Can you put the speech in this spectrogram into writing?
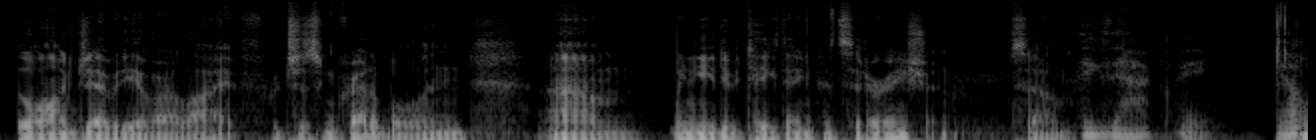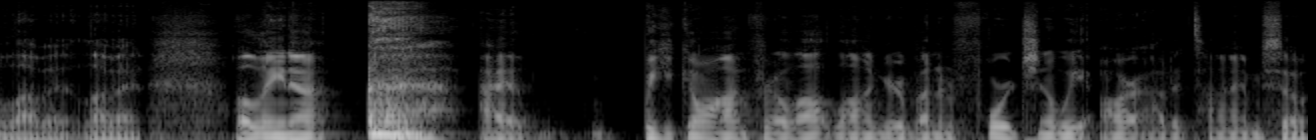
to the longevity of our life, which is incredible, and um, we need to take that in consideration. So exactly. I Yep. love it, love it. Well, Lina, I we could go on for a lot longer, but unfortunately, we are out of time, so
